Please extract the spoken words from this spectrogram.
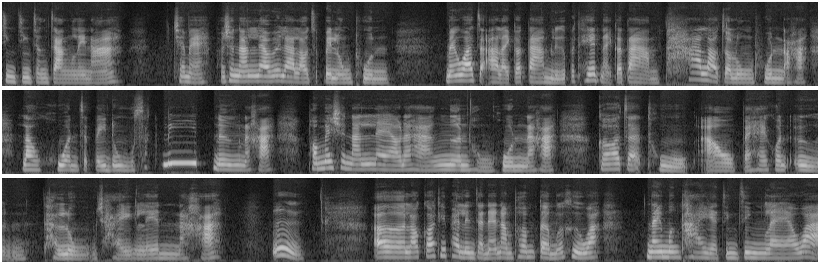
จริง ๆ จังๆเลยนะ ใช่ไหมเพราะฉะนั้นแล้วเวลาเราจะไปลงทุน ไม่ว่าจะอะไรก็ตามหรือประเทศไหนก็ตาม ถ้าเราจะลงทุนนะคะ เราควรจะไปดูสักนิดนึงนะคะ เพราะไม่เช่นนั้นแล้วนะคะ เงินของคุณนะคะ ก็จะถูกเอาไปให้คนอื่นถลุงใช้เล่นนะคะ อืมเออแล้วก็ที่แพลินจะแนะนำเพิ่มเติมก็คือว่าในเมืองไทยอะจริง ๆ แล้วอะ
